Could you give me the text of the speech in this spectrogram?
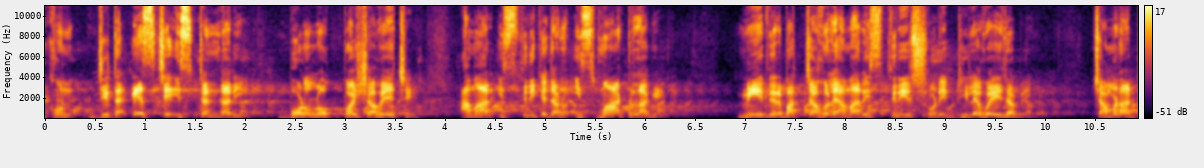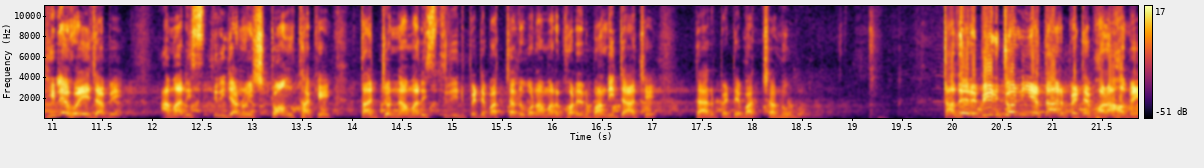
এখন যেটা এসছে স্ট্যান্ডার্ডই বড় লোক, পয়সা হয়েছে, আমার স্ত্রীকে যেন স্মার্ট লাগে। মেয়েদের বাচ্চা হলে আমার স্ত্রীর শরীর ঢিলে হয়ে যাবে, চামড়া ঢিলে হয়ে যাবে, আমার স্ত্রী যেন স্ট্রং থাকে, তার জন্য আমার স্ত্রীর পেটে বাচ্চা নেব না, আমার ঘরের বাঁধিটা আছে, তার পেটে বাচ্চা নেব। তাদের বীর্য নিয়ে তার পেটে ভরা হবে।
